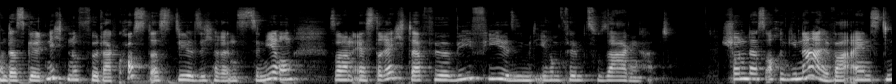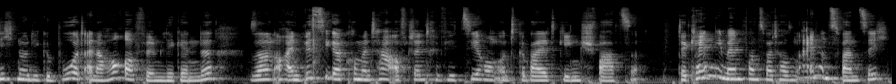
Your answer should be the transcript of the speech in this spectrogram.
Und das gilt nicht nur für Da Costas stilsichere Inszenierung, sondern erst recht dafür, wie viel sie mit ihrem Film zu sagen hat. Schon das Original war einst nicht nur die Geburt einer Horrorfilmlegende, sondern auch ein bissiger Kommentar auf Gentrifizierung und Gewalt gegen Schwarze. Der Candyman von 2021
